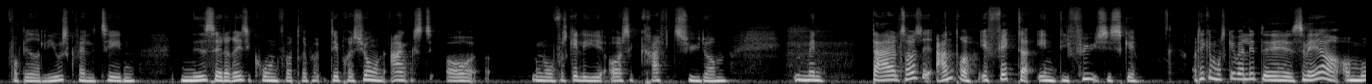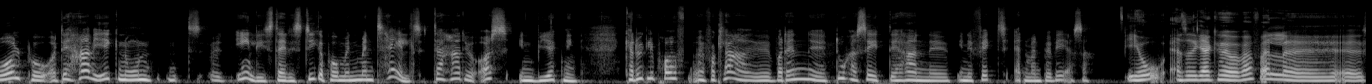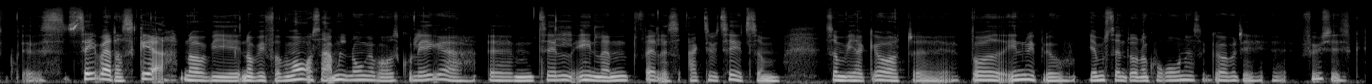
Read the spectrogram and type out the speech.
forbedrer livskvaliteten, nedsætter risikoen for depression, angst og nogle forskellige også kræftsygdomme. Men der er altså også andre effekter end de fysiske. Og det kan måske være lidt øh, sværere at måle på, og det har vi ikke nogen øh, egentlige statistikker på, men mentalt, der har det jo også en virkning. Kan du ikke lige prøve at forklare, øh, hvordan øh, du har set, det har en, øh, en effekt, at man bevæger sig? Jo, altså jeg kan jo i hvert fald øh, øh, se, hvad der sker, når vi, når vi formår at samle nogle af vores kollegaer øh, til en eller anden fælles aktivitet, som, som vi har gjort, øh, både inden vi blev hjemsendt under corona, så gjorde vi det øh, fysisk,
